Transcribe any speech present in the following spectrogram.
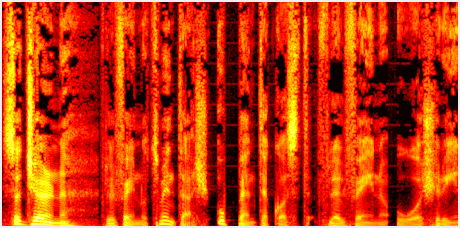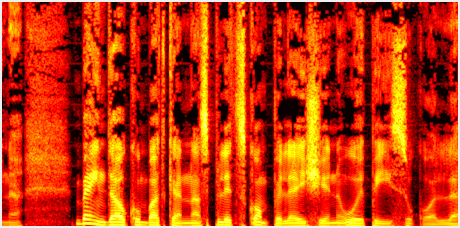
Sojourn fl-2018 u Pentecost fl-2020. Bejn daw kumbat kellna Splits Compilation u EPs ukoll.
